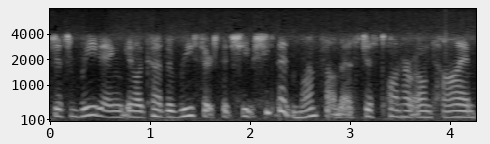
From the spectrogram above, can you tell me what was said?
Just reading, you know, kind of the research that she she spent months on this just on her own time,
